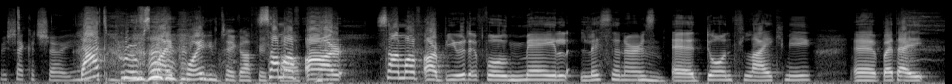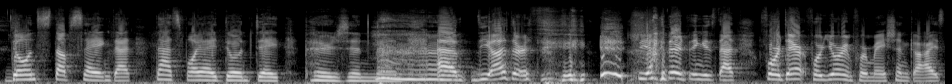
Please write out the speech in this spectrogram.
Wish I could show you. that proves my point. You can take off your some of our some of our beautiful male listeners Hmm. uh, don't like me, uh, but I don't stop saying that. That's why I don't date Persian men. um, the other thing, the other thing is that for their for your information, guys.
